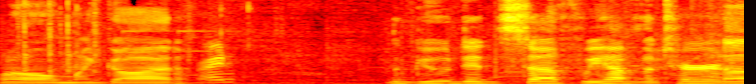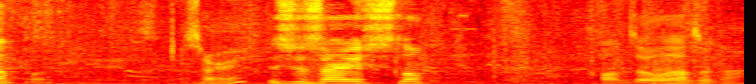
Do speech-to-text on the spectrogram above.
Oh my god. Right? The goo did stuff. We have the turret up. Sorry? Is this already slow? Hanzo Yeah, left. Hanzo now.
